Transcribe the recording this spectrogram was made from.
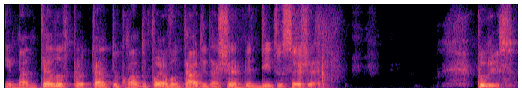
e mantê-los, portanto, quando foi a vontade da Hashem, bendito seja Ele. Por isso,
